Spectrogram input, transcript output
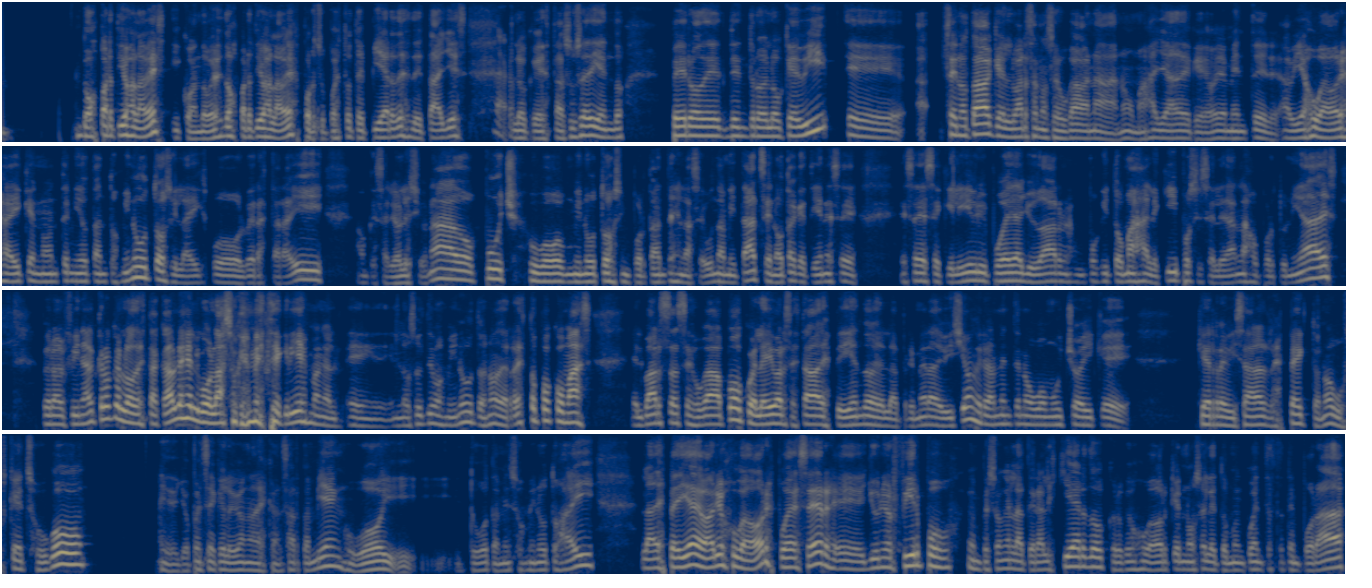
dos partidos a la vez y cuando ves dos partidos a la vez, por supuesto te pierdes detalles de lo que está sucediendo pero de, dentro de lo que vi, eh, se notaba que el Barça no se jugaba nada, ¿no? Más allá de que obviamente había jugadores ahí que no han tenido tantos minutos y la X pudo volver a estar ahí, aunque salió lesionado. Puch jugó minutos importantes en la segunda mitad, se nota que tiene ese, ese desequilibrio y puede ayudar un poquito más al equipo si se le dan las oportunidades pero al final creo que lo destacable es el golazo que mete Griezmann en, los últimos minutos, ¿no? De resto, poco más. El Barça se jugaba poco, el Eibar se estaba despidiendo de la primera división y realmente no hubo mucho ahí que, que revisar al respecto, ¿no? Busquets jugó, eh, yo pensé que lo iban a descansar también, jugó y, tuvo también sus minutos ahí. La despedida de varios jugadores puede ser. Eh, Junior Firpo empezó en el lateral izquierdo, creo que es un jugador que no se le tomó en cuenta esta temporada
